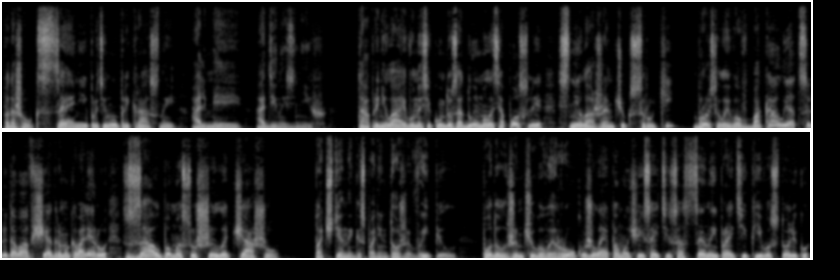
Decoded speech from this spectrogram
подошел к сцене и протянул прекрасный Альмеи один из них. Та приняла его, на секунду задумалась, а после сняла жемчуг с руки, бросила его в бокал и, отсалютовав щедрому кавалеру, залпом осушила чашу. Почтенный господин тоже выпил, подал жемчуговой руку, желая помочь ей сойти со сцены и пройти к его столику,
